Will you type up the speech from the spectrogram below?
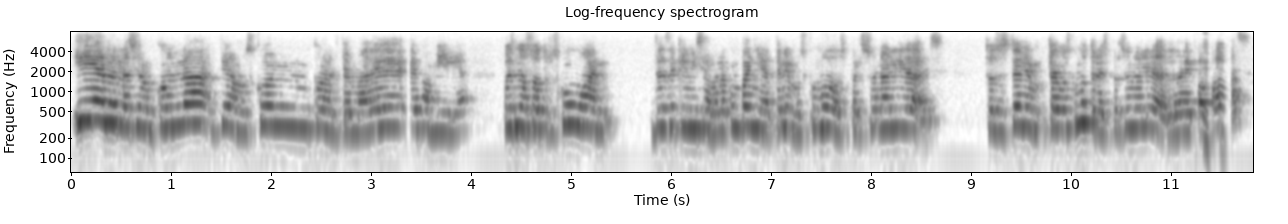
Y en relación con la, digamos, con, con el tema de, de, familia, pues nosotros como Juan, desde que iniciamos la compañía, tenemos como dos personalidades. Entonces tenemos, tenemos como tres personalidades, la de papás,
